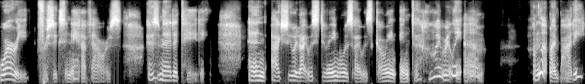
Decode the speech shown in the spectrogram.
worried for six and a half hours. I was meditating. And actually what I was doing was I was going into who I really am. I'm not my body.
